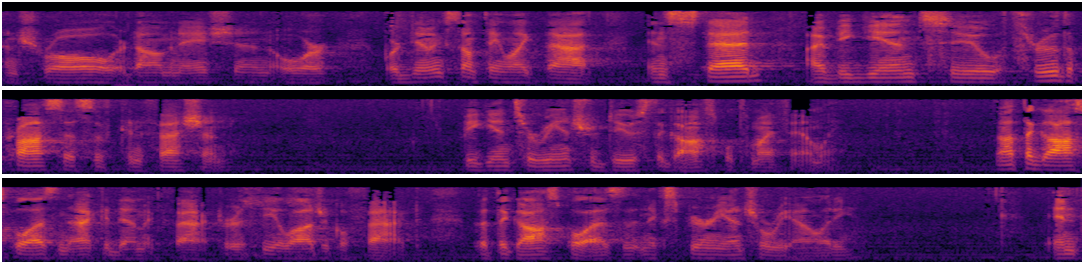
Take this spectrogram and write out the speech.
control or domination or, or doing something like that, instead, I begin to, through the process of confession, begin to reintroduce the gospel to my family. Not the gospel as an academic fact or a theological fact, but the gospel as an experiential reality. And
